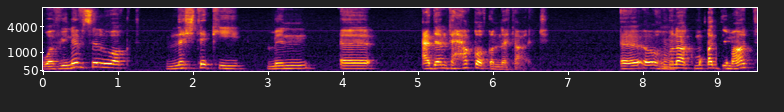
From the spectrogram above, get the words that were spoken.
وفي نفس الوقت نشتكي من آه، عدم تحقق النتائج. آه، هناك مقدمات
